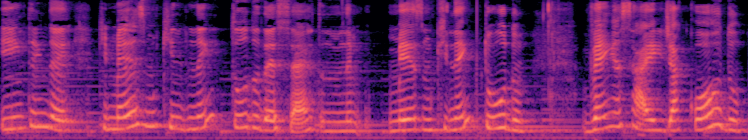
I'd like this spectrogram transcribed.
e entender que mesmo que nem tudo dê certo, mesmo que nem tudo venha sair de acordo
